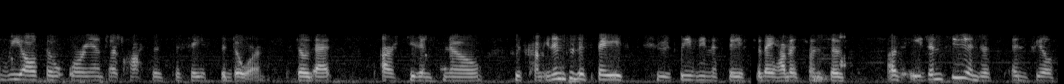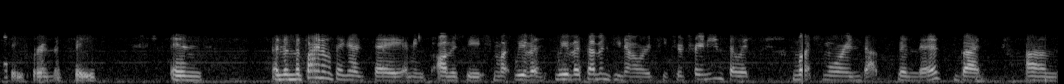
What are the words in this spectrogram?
we also orient our classes to face the door so that our students know who's coming into the space, who's leaving the space, so they have a sense of, of agency and just and feel safer in the space. And and then the final thing I'd say, I mean, obviously we have a we have a 17-hour teacher training, so it's much more in depth than this. But um,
